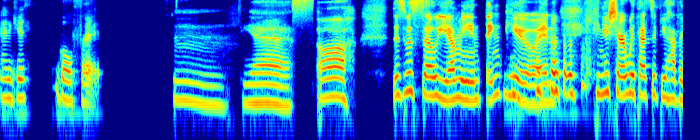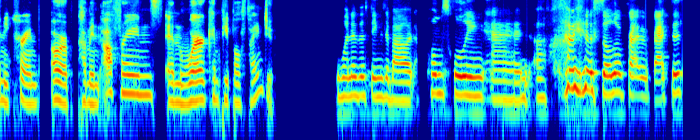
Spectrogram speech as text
and just go for it. Mm, yes. Oh, this was so yummy. And thank you. And can you share with us if you have any current or upcoming offerings and where can people find you? One of the things about homeschooling and uh, having a solo private practice,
